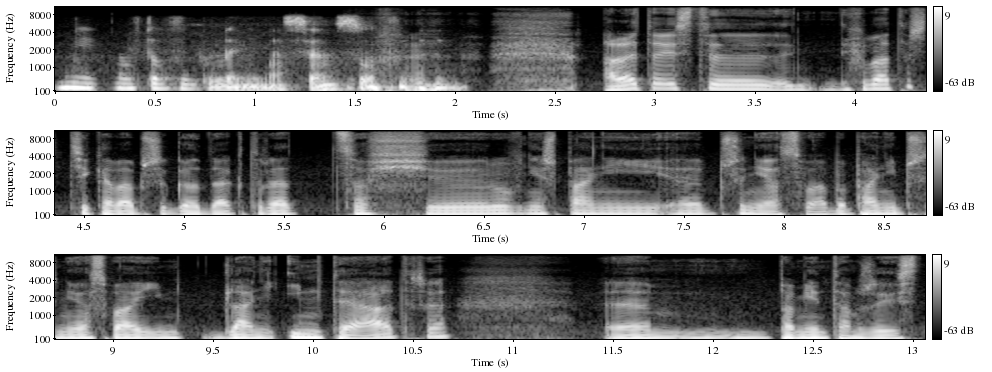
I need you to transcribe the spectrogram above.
Nie, no to w ogóle nie ma sensu. Ale to jest y, chyba też ciekawa przygoda, która coś y, również pani y, przyniosła, bo pani przyniosła im, dla ni- im teatr. Pamiętam, że jest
